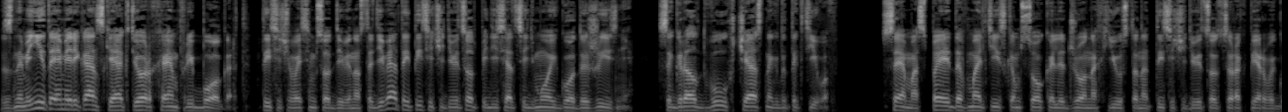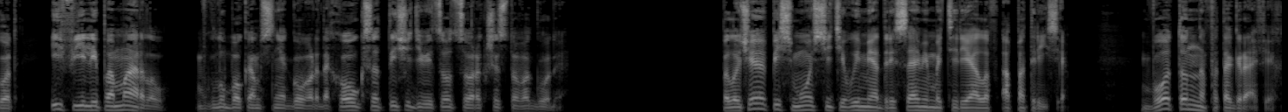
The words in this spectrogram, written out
Знаменитый американский актер Хэмфри Богарт, 1899-1957 годы жизни, сыграл двух частных детективов. Сэма Спейда в «Мальтийском соколе» Джона Хьюстона, 1941 год, и Филиппа Марлоу в «Глубоком сне Говарда Хоукса» 1946 года. Получаю письмо с сетевыми адресами материалов о Патрисе. Вот он на фотографиях.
